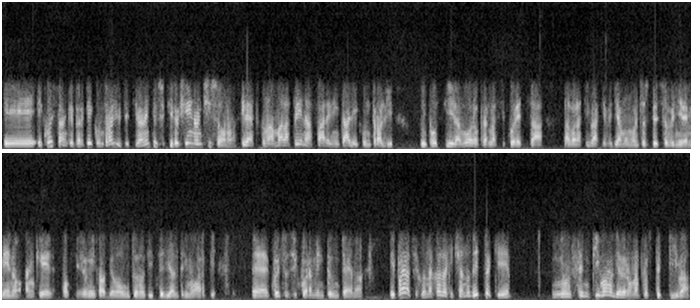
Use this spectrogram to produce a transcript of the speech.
E, e questo anche perché i controlli oggettivamente sui tirocini non ci sono, si riescono a malapena a fare in Italia i controlli sui posti di lavoro per la sicurezza lavorativa che vediamo molto spesso venire meno, anche pochi giorni fa abbiamo avuto notizie di altri morti. Eh, questo sicuramente è un tema. E poi la seconda cosa che ci hanno detto è che non sentivano di avere una prospettiva.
